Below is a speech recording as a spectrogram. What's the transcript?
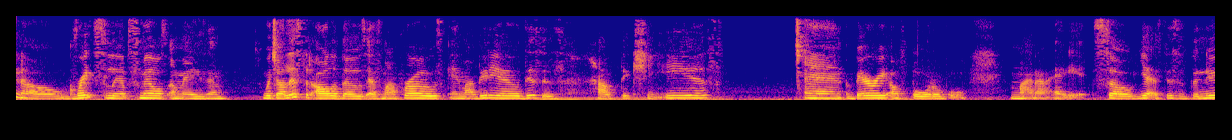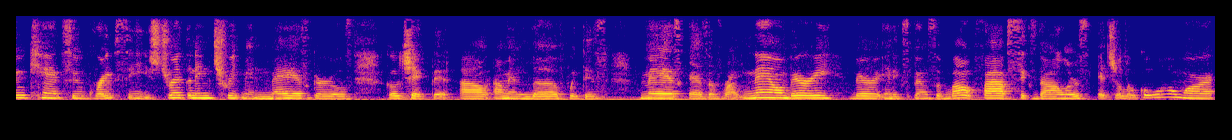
know, great slip, smells amazing. Which I listed all of those as my pros in my video. This is how thick she is. And very affordable might I add. So yes, this is the new Cantu Grapeseed Strengthening Treatment Mask, girls. Go check that out. I'm in love with this mask as of right now. Very, very inexpensive, about five, six dollars at your local Walmart.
